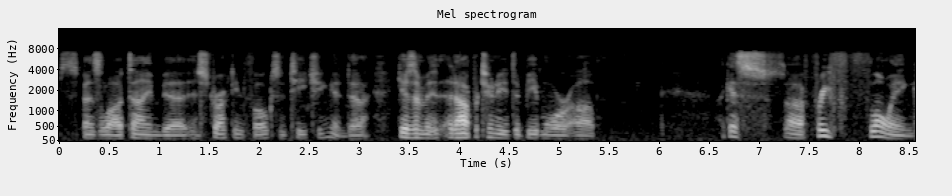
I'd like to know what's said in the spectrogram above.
spends a lot of time uh, instructing folks and teaching, and uh, gives them an opportunity to be more, uh, I guess, uh, free flowing.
